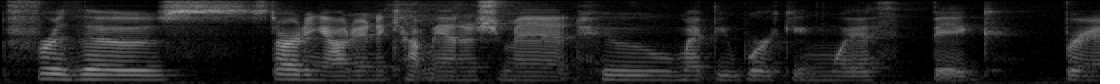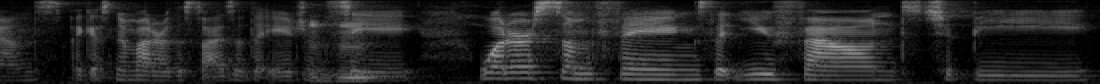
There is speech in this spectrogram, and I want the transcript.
for those starting out in account management who might be working with big brands i guess no matter the size of the agency mm-hmm. what are some things that you found to be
